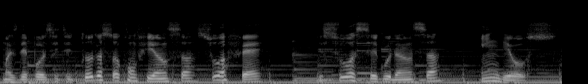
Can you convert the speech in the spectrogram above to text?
mas deposite toda a sua confiança, sua fé e sua segurança em Deus.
